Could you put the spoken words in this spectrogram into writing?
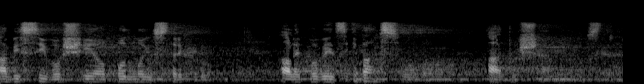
aby si vošiel pod moju strchu, ale povedz iba slovo a duša mi uzdravie.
